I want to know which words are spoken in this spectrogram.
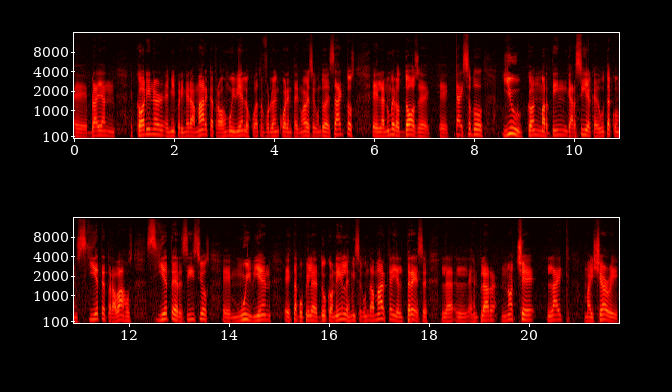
eh, Brian Codiner es mi primera marca. Trabajó muy bien, los cuatro furlos en 49 segundos exactos. Eh, la número 2, eh, Kaisable You con Martín García, que debuta con siete trabajos, siete ejercicios, muy bien. Esta pupila de Duke O'Neill es mi segunda marca y el 13, el ejemplar Noche Like My Sherry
